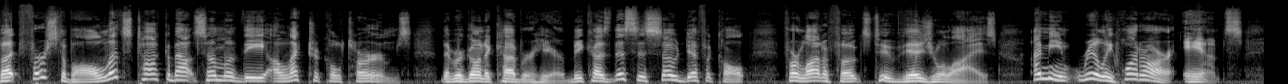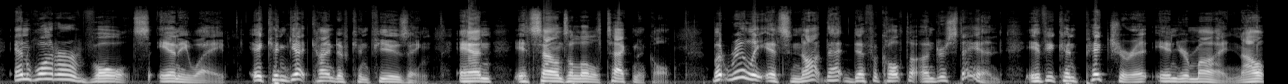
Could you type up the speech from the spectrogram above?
But first of all, let's talk about some of the electrical terms that we're going to cover here because this is so difficult for a lot of folks to visualize. I mean, really, what are amps and what are volts anyway? It can get kind of confusing and it sounds a little technical. But really, it's not that difficult to understand if you can picture it in your mind. Now,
